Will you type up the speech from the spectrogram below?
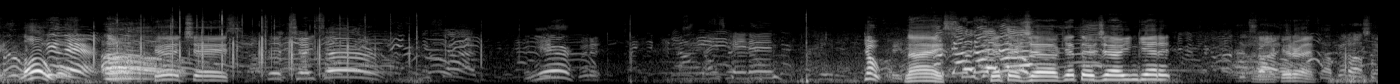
Low. In there. Oh. Good chase. Sit, Chaser. In the air. Nice, Kaden. Nice. Get there, Joe. Get there, Joe. You can get it. Good All try. right, good run. Good hustle,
